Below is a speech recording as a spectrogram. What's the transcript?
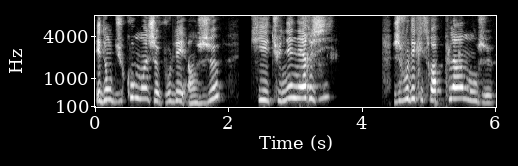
Et donc, du coup, moi, je voulais un jeu qui est une énergie. Je voulais qu'il soit plein, mon jeu.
